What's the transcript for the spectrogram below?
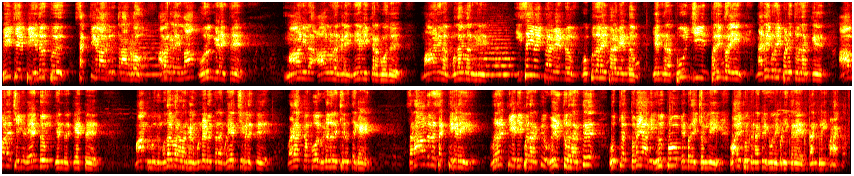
பிஜேபி எதிர்ப்பு சக்திகளாக இருக்கிறார்களோ அவர்களை எல்லாம் ஒருங்கிணைத்து மாநில ஆளுநர்களை நியமிக்கிற போது மாநில முதல்வர்களின் இசைவை பெற வேண்டும் ஒப்புதலை பெற வேண்டும் என்கிற பூஞ்சியின் பரிந்துரையை நடைமுறைப்படுத்துவதற்கு ஆவண செய்ய வேண்டும் என்று கேட்டு மாண்புமிகு முதல்வர் அவர்கள் முன்னெடுக்கிற முயற்சிகளுக்கு வழக்கம் போல் விடுதலை சிறுத்தைகள் சனாதன சக்திகளை விரட்டி அடிப்பதற்கு வீழ்த்துவதற்கு உற்ற துணையாக இருப்போம் என்பதை சொல்லி வாய்ப்புக்கு நன்றி கூறி முடிக்கிறேன். நன்றி வணக்கம்.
